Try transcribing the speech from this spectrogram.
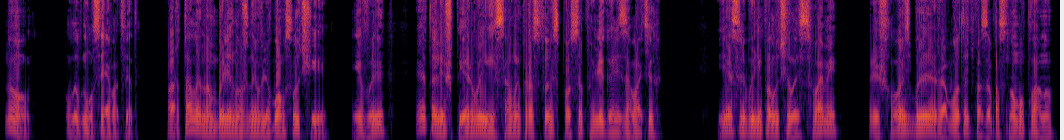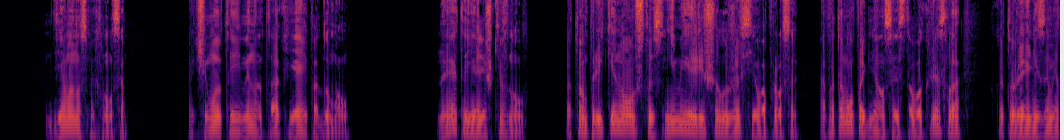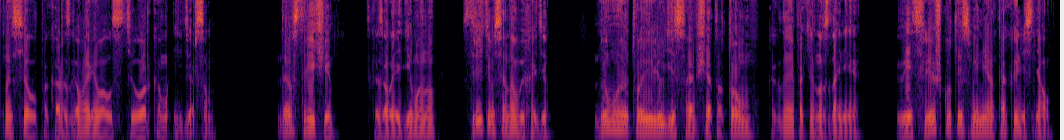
Ну, улыбнулся я в ответ. Порталы нам были нужны в любом случае. И вы — это лишь первый и самый простой способ легализовать их. Если бы не получилось с вами, пришлось бы работать по запасному плану. Демон усмехнулся. Почему-то именно так я и подумал. На это я лишь кивнул. Потом прикинул, что с ними я решил уже все вопросы, а потому поднялся из того кресла, в которое незаметно сел, пока разговаривал с Теорком и Дерсом. «До встречи», — сказал я демону, — «встретимся на выходе. Думаю, твои люди сообщат о том, когда я покину здание. Ведь слежку ты с меня так и не снял.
